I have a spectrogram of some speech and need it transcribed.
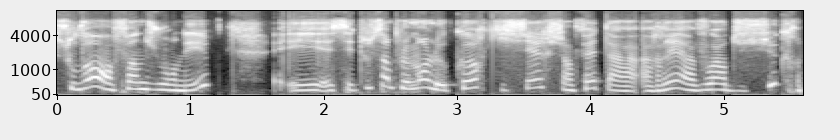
souvent en fin de journée et c'est tout simplement le corps qui cherche en fait à, réavoir du sucre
